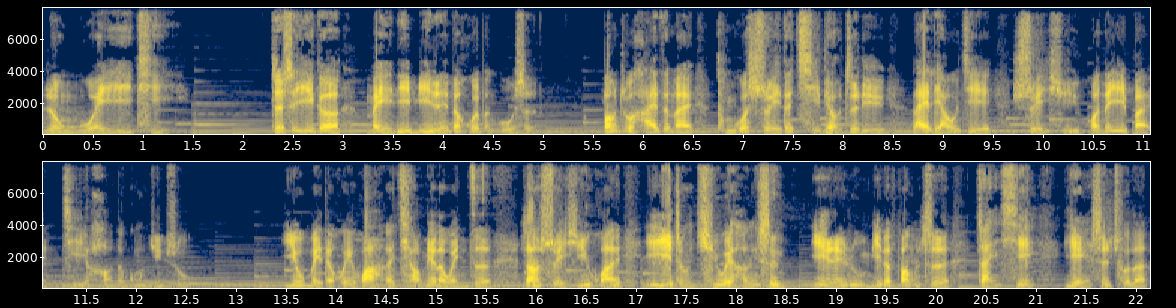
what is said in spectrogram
融为一体。这是一个美丽迷人的绘本故事，帮助孩子们通过水的奇妙之旅来了解水循环的一本极好的工具书。优美的绘画和巧妙的文字，让水循环以一种趣味横生、引人入迷的方式展现、演示出了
